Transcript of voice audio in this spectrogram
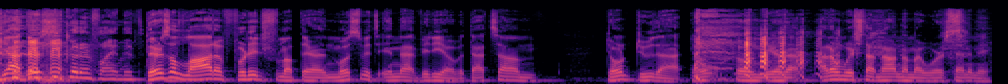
yeah, there's he couldn't find it. there's a lot of footage from up there, and most of it's in that video. But that's um, don't do that. Don't go near that. I don't wish that mountain on my worst enemy.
